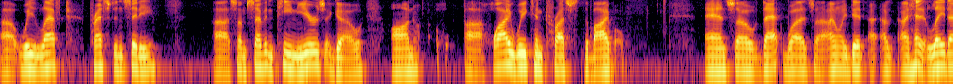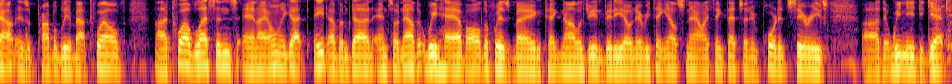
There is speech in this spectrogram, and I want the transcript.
uh, we left Preston City uh, some 17 years ago on uh, why we can trust the Bible. And so that was, uh, I only did, I, I, had it laid out as probably about 12, uh, 12 lessons, and I only got eight of them done. And so now that we have all the whiz bang technology and video and everything else now, I think that's an important series uh, that we need to get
